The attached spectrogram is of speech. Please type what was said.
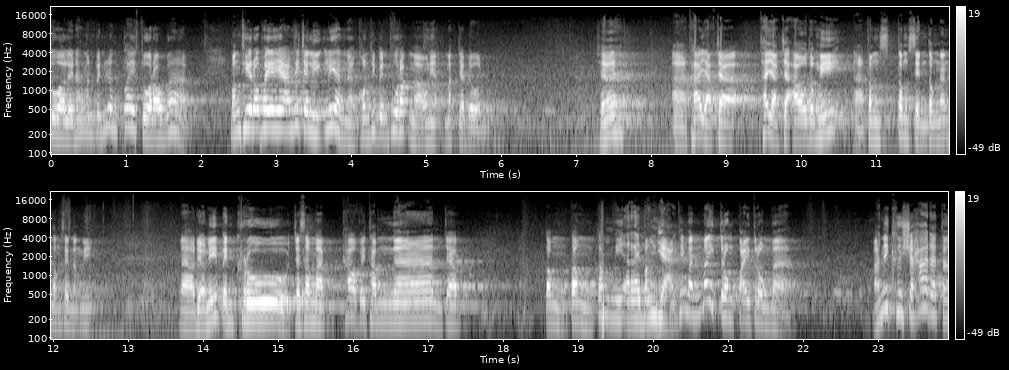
ตัวเลยนะ มันเป็นเรื่องใกล้ตัวเรามากบางทีเราพยายามที่จะหลีกเลี่ยงนะคนที่เป็นผู้รับเหมาเนี่ยมักจะโดน ใช่ไหมอ่าถ้าอยากจะถ้าอยากจะเอาตรงนี้อ่าต้องต้องเซ็นตรงนั้นต้องเซ็นตรงนี้นะเดี๋ยวนี้เป็นครูจะสมัครเข้าไปทำงานจะต้องต้องต้องมีอะไรบางอย่างที่มันไม่ตรงไปตรงมา อันนี้คือชาฮาดะตะ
